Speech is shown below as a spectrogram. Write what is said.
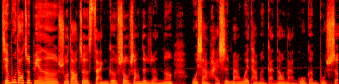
节目到这边呢，说到这三个受伤的人呢，我想还是蛮为他们感到难过跟不舍。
